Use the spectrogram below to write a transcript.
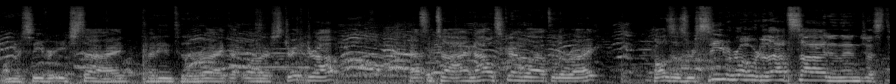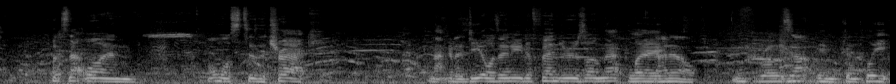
One receiver each side, cut into the right. Detweiler straight drop. Has some time. Now we'll scramble out to the right. Calls his receiver over to that side and then just puts that one almost to the track. Not going to deal with any defenders on that play. I know. Throws it incomplete.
